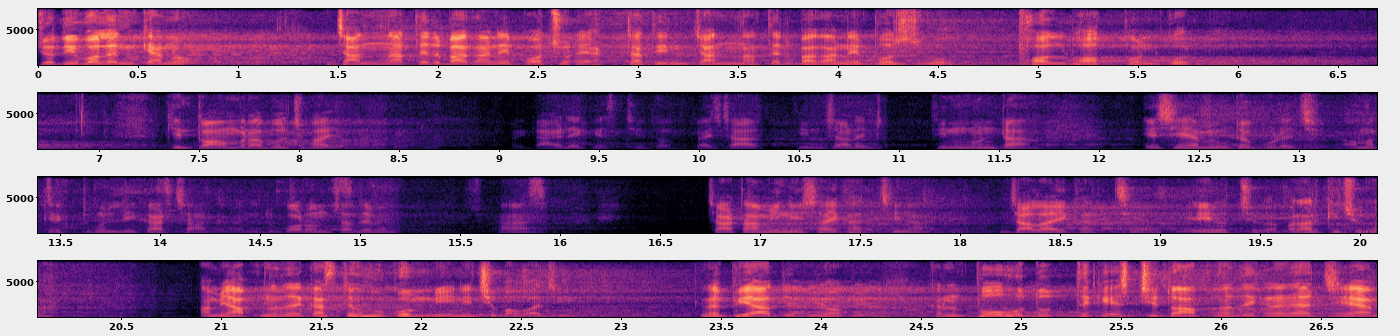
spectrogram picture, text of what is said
যদি বলেন কেন? জান্নাতের বাগানে বছরে একটা দিন জান্নাতের বাগানে বসবো, ফল ভক্ষণ করব। কিন্তু আমরা বলছি, ভাই ডাইরেক্ট এসছি তো, প্রায় চার, তিন চার, তিন ঘণ্টা এসে আমি উঠে পড়েছি। আমাকে একটু লিকার চা দেবেন, একটু গরম চা দেবেন? হ্যাঁ চাটা আমি নেশায় খাচ্ছি না জ্বালাই খাচ্ছি আর কি। এই হচ্ছে ব্যাপার, আর কিছু না। আমি আপনাদের কাছ থেকে হুকুম নিয়ে নিচ্ছি বাবাজি। কেন বিয়া দেবি হবে। কারণ বহু দূর থেকে এসছি তো, আপনাদের এখানে যা জ্যাম,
